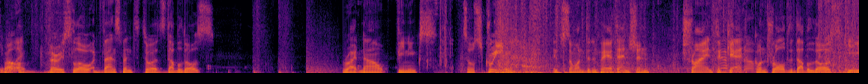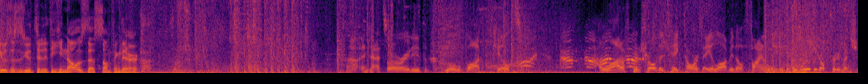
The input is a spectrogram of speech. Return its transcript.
Either Well, way, a very slow advancement towards double doors. Right now, Phoenix. So Scream, if someone didn't pay attention, trying to get control of the double doors. He uses his utility. He knows there's something there. uh, and that's already the little bot killed. A lot of control they take towards A lobby though. Finally, a Ruby though pretty much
